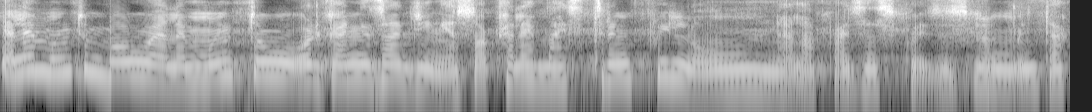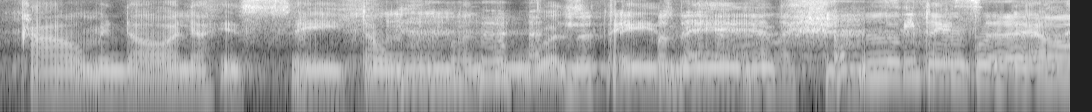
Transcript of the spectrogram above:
Ela é muito boa, ela é muito organizadinha, só que ela é mais tranquilona, ela faz as coisas com muita calma, ainda olha a receita, uma, duas, no três tempo vezes. Dela, aqui, no tempo pressão. dela.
